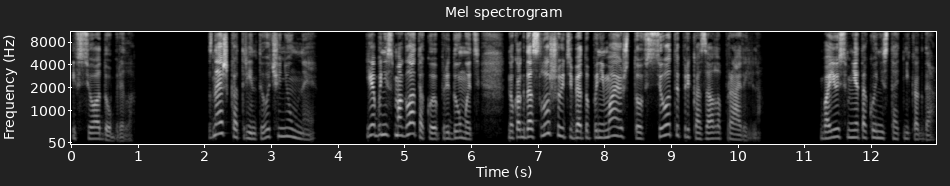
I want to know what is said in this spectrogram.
и все одобрила. Знаешь, Катрин, ты очень умная. Я бы не смогла такое придумать, но когда слушаю тебя, то понимаю, что все ты приказала правильно. Боюсь, мне такой не стать никогда.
